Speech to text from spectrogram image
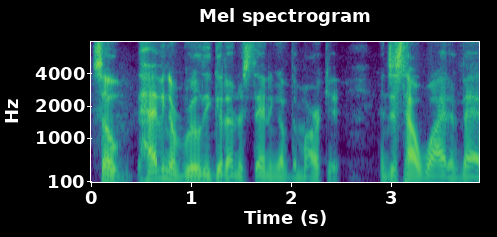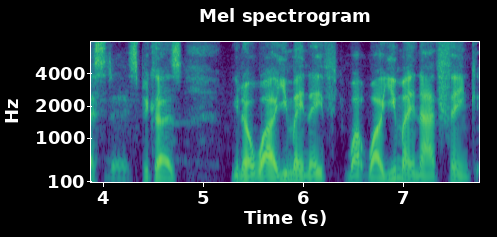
So having a really good understanding of the market and just how wide and vast it is, because you know while you may not while, while you may not think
